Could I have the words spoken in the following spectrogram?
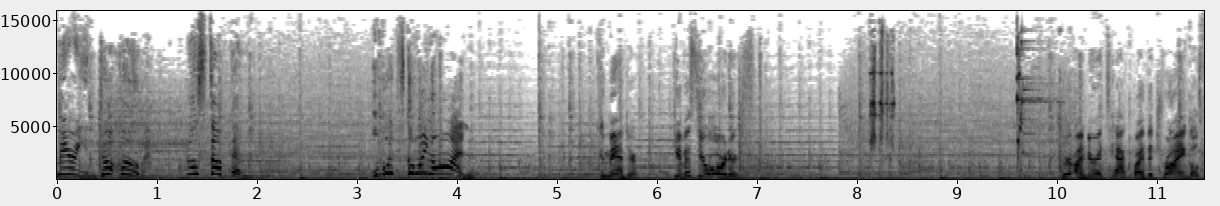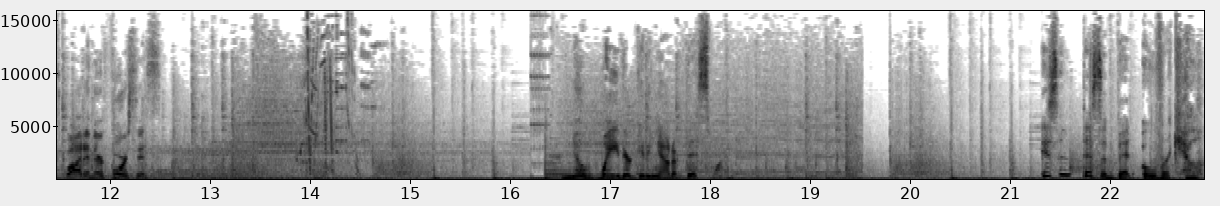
Marian, don't move! I'll stop them! What's going on? Commander, give us your orders. We're under attack by the Triangle Squad and their forces. No way they're getting out of this one. Isn't this a bit overkill?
